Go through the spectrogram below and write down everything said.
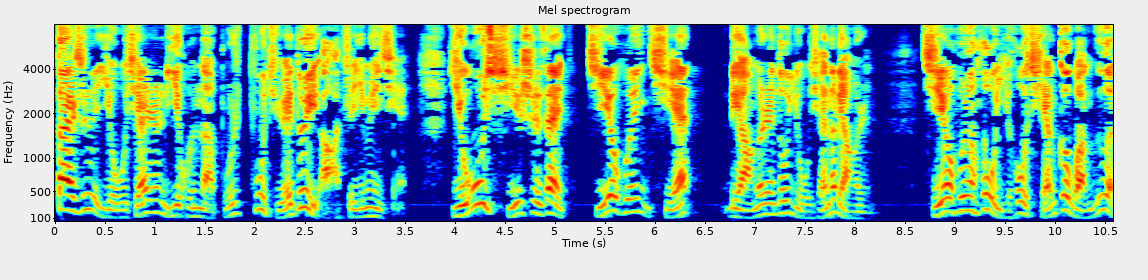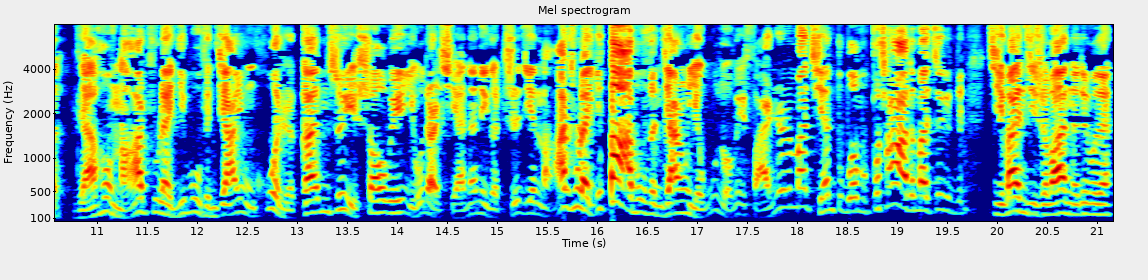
但是有钱人离婚呢，不是不绝对啊，是因为钱，尤其是在结婚前两个人都有钱的两个人，结婚后以后钱各管各的，然后拿出来一部分家用，或者干脆稍微有点钱的那个直接拿出来一大部分家用也无所谓，反正他妈钱多嘛，不差他妈这个几万几十万的，对不对？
